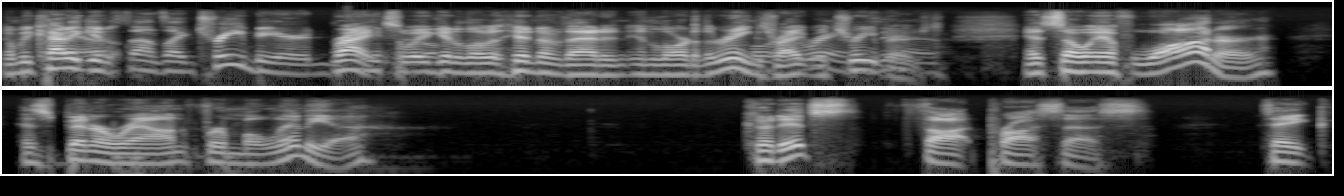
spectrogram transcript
And we kind of Yeah, get sounds like tree beard, right. So we get a little hint of that in, in Lord of the Rings, Lord right? the With Rings, tree yeah. And so if water has been around for millennia, could its thought process take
